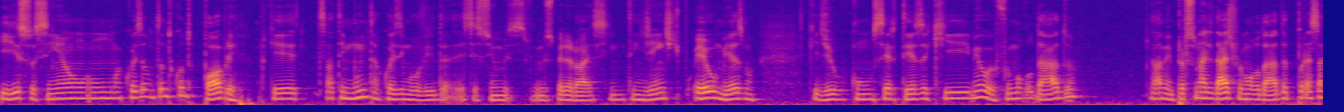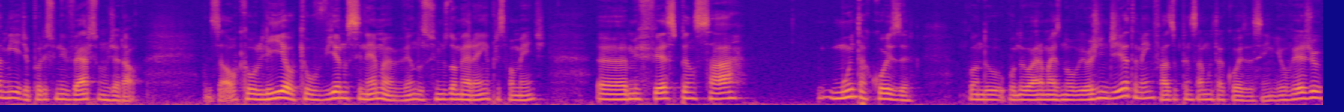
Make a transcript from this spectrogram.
isso assim é um, uma coisa um tanto quanto pobre, porque sabe, tem muita coisa envolvida esses filmes, filmes super-heróis. Assim. Tem gente, tipo eu mesmo, que digo com certeza que, meu, eu fui moldado, sabe, minha personalidade foi moldada por essa mídia, por esse universo no geral. O que eu lia, o que eu via no cinema, vendo os filmes do Homem-Aranha principalmente, uh, me fez pensar muita coisa quando, quando eu era mais novo. E hoje em dia também faz eu pensar muita coisa, assim. Eu vejo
